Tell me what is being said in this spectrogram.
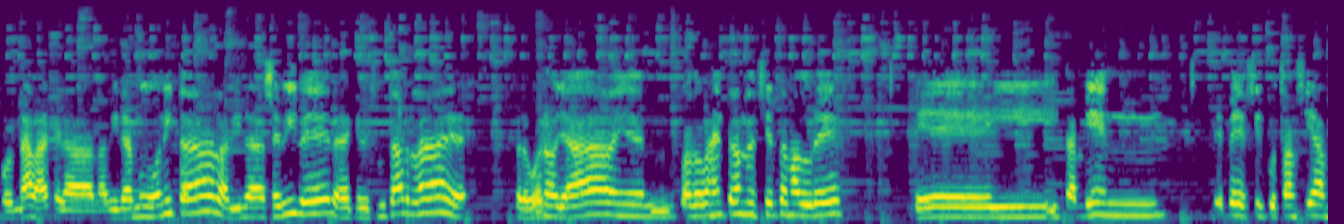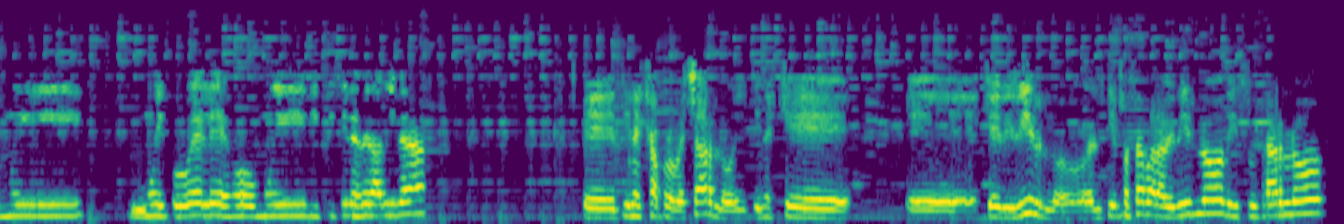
pues nada, que la, vida es muy bonita, la vida se vive, hay que disfrutarla, eh, pero bueno, ya eh, cuando vas entrando en cierta madurez eh, y, también ves circunstancias muy, muy crueles o muy difíciles de la vida, tienes que aprovecharlo y tienes que eh, que vivirlo. El tiempo está para vivirlo, disfrutarlo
